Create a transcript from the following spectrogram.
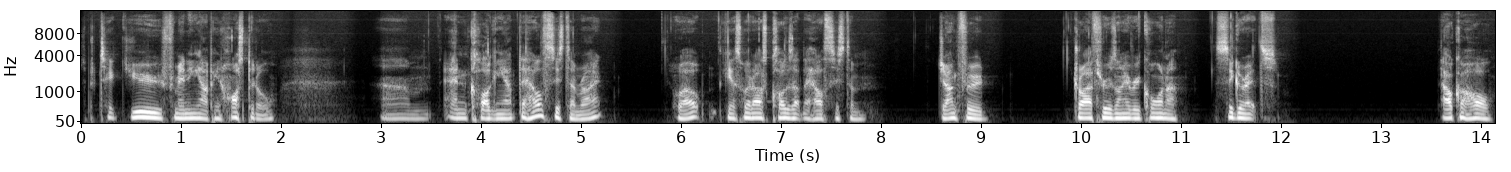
to protect you from ending up in hospital um, and clogging up the health system, right? Well, guess what else clogs up the health system? Junk food, drive throughs on every corner, cigarettes, alcohol,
